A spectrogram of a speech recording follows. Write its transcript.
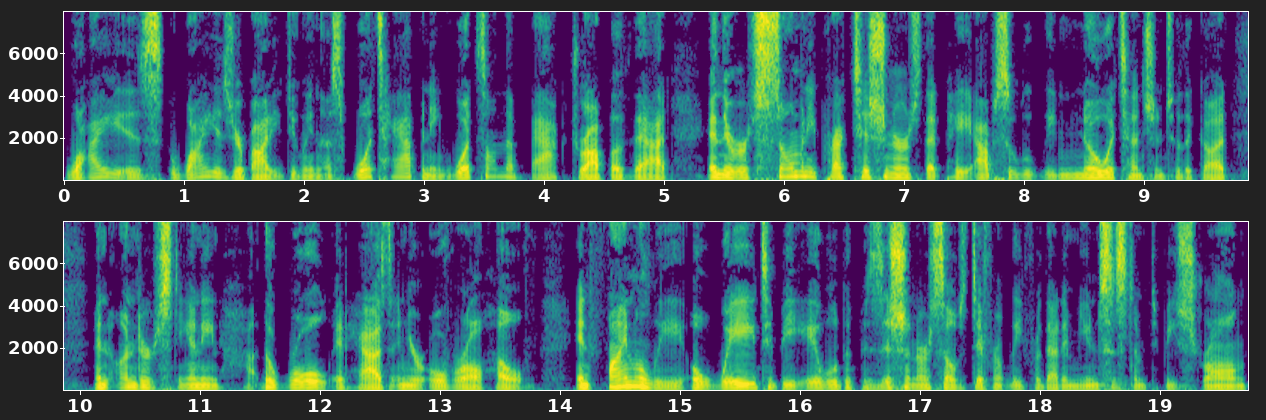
why is why is your body doing this what's happening what's on the backdrop of that and there are so many practitioners that pay absolutely no attention to the gut and understanding how, the role it has in your overall health and finally, a way to be able to position ourselves differently for that immune system to be strong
